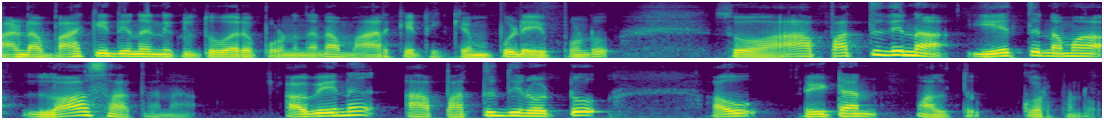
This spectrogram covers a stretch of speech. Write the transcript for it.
ಆಂಡ ಬಾಕಿ ದಿನ ನಿಕಲು ತೂವರೆ ಪೋಂಡುಂದಂಡ ಮಾರ್ಕೆಟ್ ಕೆಂಪುಡೆ ಇಪ್ಪುಂಡು. ಸೊ, ಆ ಪತ್ತು ದಿನ ಏತ್ ನಮ್ಮ ಲಾಸ್ ಆತನ. ಅವೇನು ಆ ಪತ್ತು ದಿನೊಟ್ಟು ಅವು ರಿಟರ್ನ್ ಮಾಲ್ತು ಕೋರ್ಪಂಡು.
